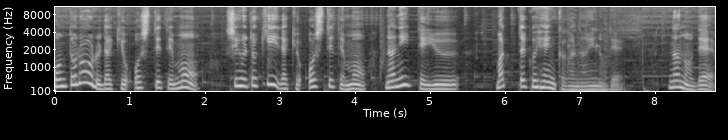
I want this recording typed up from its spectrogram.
コントロールだけを押しててもシフトキーだけを押してても何っていう全く変化がないので。なので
